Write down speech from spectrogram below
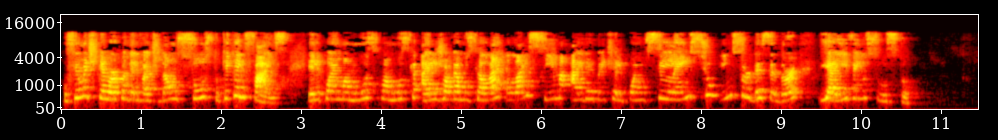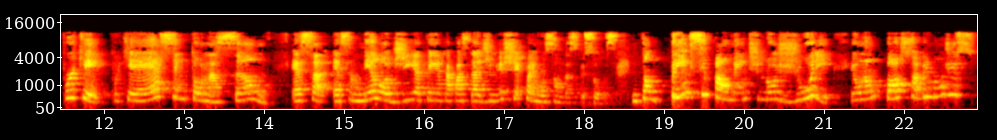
O filme de terror, quando ele vai te dar um susto, o que, que ele faz? Ele põe uma música, uma música, aí ele joga a música lá, lá em cima, aí de repente ele põe um silêncio ensurdecedor e aí vem o susto. Por quê? Porque essa entonação, essa, essa melodia tem a capacidade de mexer com a emoção das pessoas. Então, principalmente no júri, eu não posso abrir mão disso.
